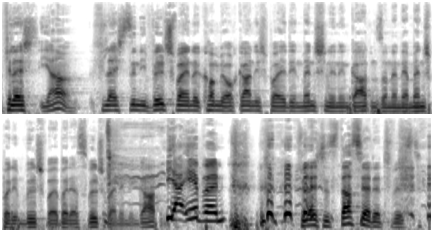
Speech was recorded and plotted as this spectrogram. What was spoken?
vielleicht, ja, vielleicht sind die Wildschweine, kommen ja auch gar nicht bei den Menschen in den Garten, sondern der Mensch bei dem Wildschwein, bei das Wildschwein in den Garten. Ja, eben. Vielleicht ist das ja der Twist.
